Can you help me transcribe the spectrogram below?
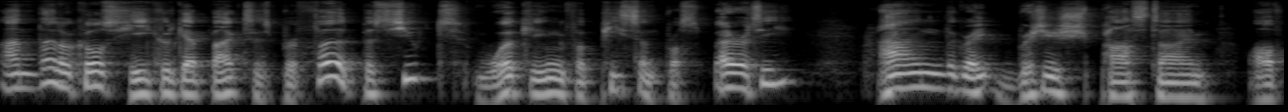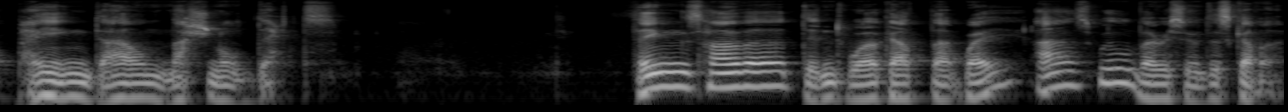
And then, of course, he could get back to his preferred pursuit, working for peace and prosperity, and the great British pastime of paying down national debt. Things, however, didn't work out that way, as we'll very soon discover.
